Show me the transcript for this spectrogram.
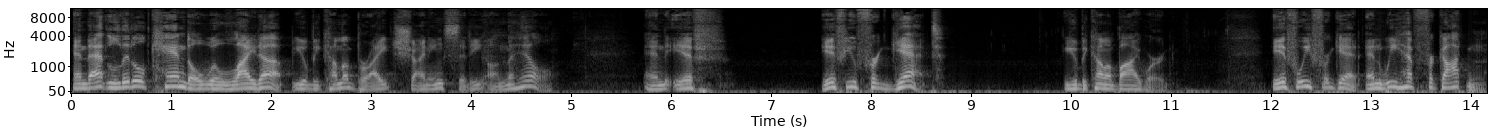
And that little candle will light up. You'll become a bright, shining city on the hill. And if if you forget, you become a byword. If we forget, and we have forgotten,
